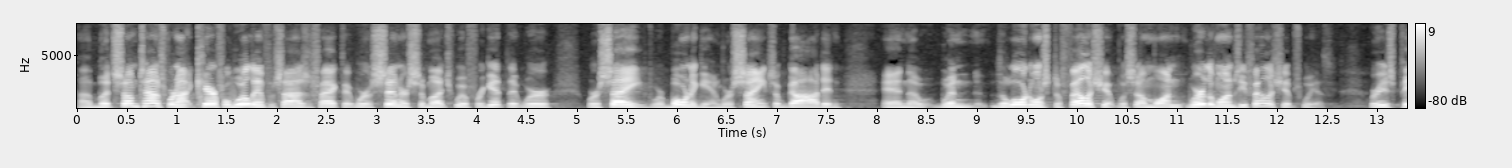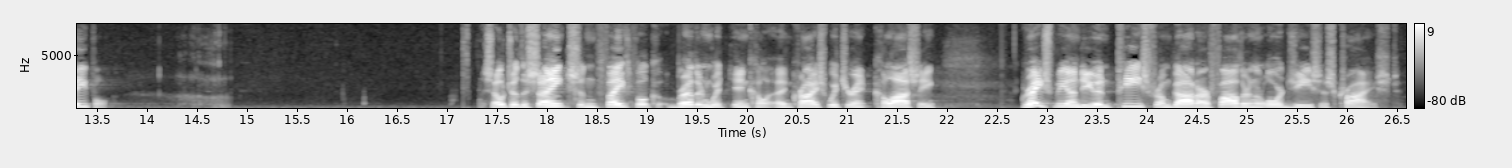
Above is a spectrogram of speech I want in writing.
uh, but sometimes we're not careful. We'll emphasize the fact that we're a sinner so much, we'll forget that we're, we're saved, we're born again, we're saints of God. And, and uh, when the Lord wants to fellowship with someone, we're the ones He fellowships with, we're His people. So, to the saints and faithful brethren in Christ which are in Colossae, grace be unto you and peace from God our Father and the Lord Jesus Christ.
